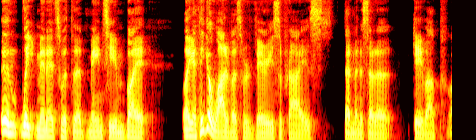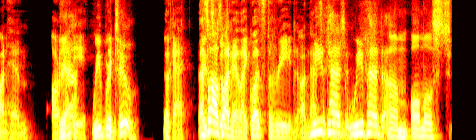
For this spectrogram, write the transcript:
in late minutes with the main team. But like I think a lot of us were very surprised that Minnesota gave up on him already. Yeah, we were like, too Okay, that's It's what I was wondering. Like, what's the read on that we've situation? had we've had um almost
